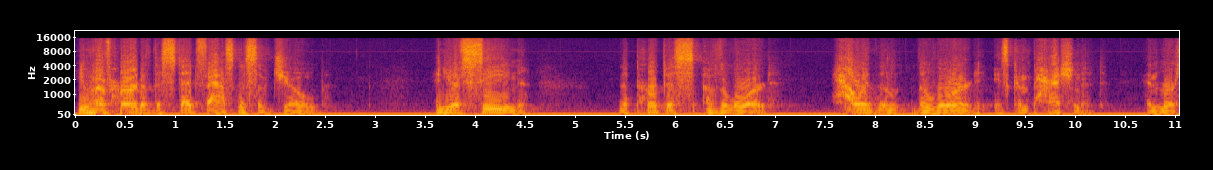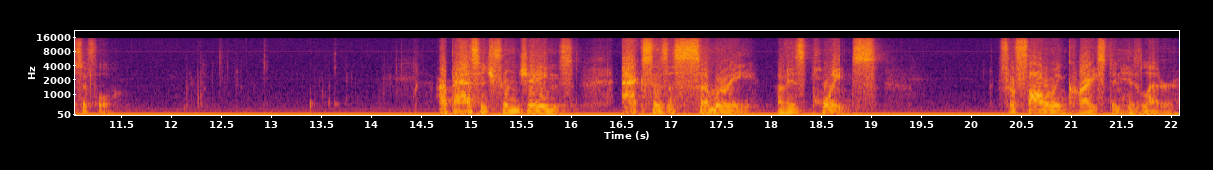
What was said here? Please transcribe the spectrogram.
You have heard of the steadfastness of Job, and you have seen the purpose of the Lord, how the, Lord is compassionate and merciful. Our passage from James acts as a summary of his points for following Christ in his letter.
